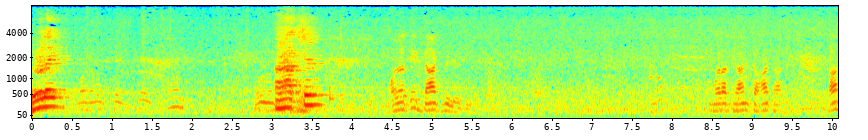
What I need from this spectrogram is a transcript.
रोलिंग एक्शन मदद नहीं डांट मिलेगी तुम्हारा ध्यान कहाँ था? हाँ?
